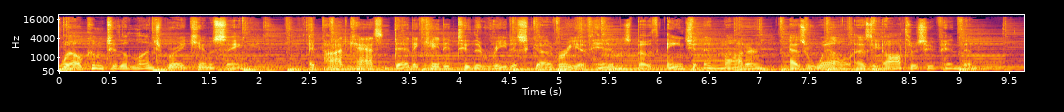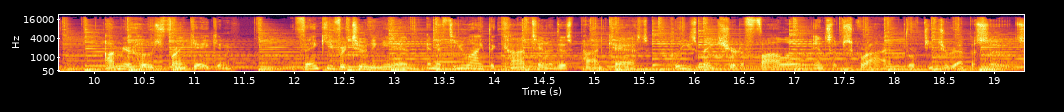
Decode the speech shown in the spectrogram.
Welcome to the Lunch Break Hymn Sing, a podcast dedicated to the rediscovery of hymns, both ancient and modern, as well as the authors who penned them. I'm your host, Frank Aiken. Thank you for tuning in, and if you like the content of this podcast, please make sure to follow and subscribe for future episodes.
